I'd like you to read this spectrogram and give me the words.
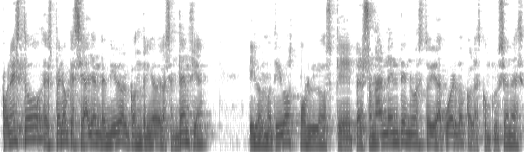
con esto espero que se haya entendido el contenido de la sentencia y los motivos por los que personalmente no estoy de acuerdo con las conclusiones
